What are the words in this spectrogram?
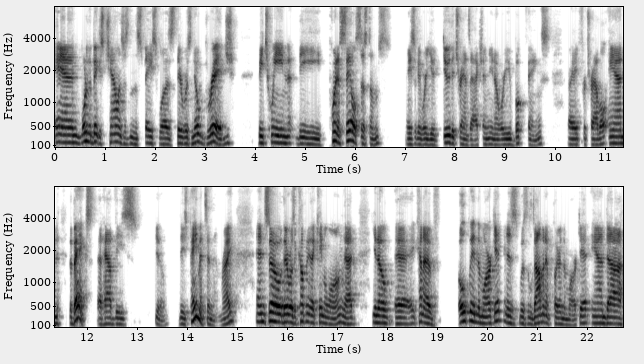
And one of the biggest challenges in the space was there was no bridge between the point of sale systems basically where you do the transaction, you know, where you book things, right, for travel, and the banks that have these, you know, these payments in them, right? And so there was a company that came along that, you know, uh, kind of opened the market and is, was the dominant player in the market, and uh,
